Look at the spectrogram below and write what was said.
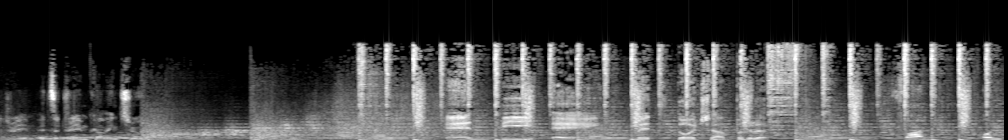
a dream. It's a dream coming true. NBA mit deutscher Brille. Von und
